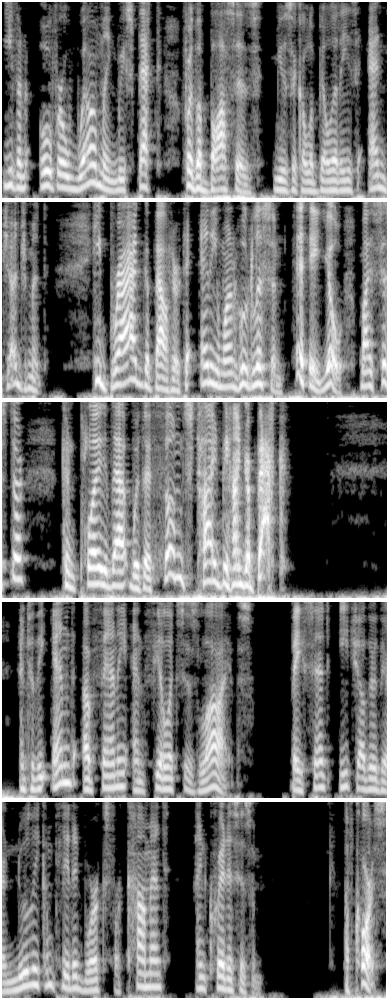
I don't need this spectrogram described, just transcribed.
even overwhelming respect for the boss's musical abilities and judgment. He bragged about her to anyone who'd listen. Hey, yo, my sister can play that with her thumbs tied behind her back. And to the end of Fanny and Felix's lives, they sent each other their newly completed works for comment and criticism. Of course,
